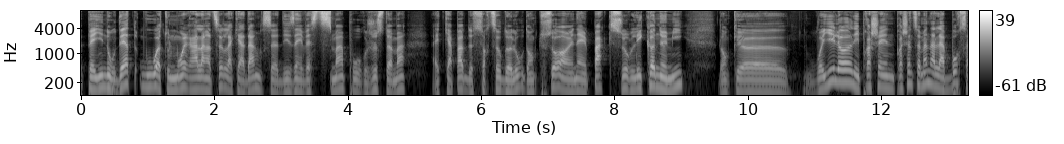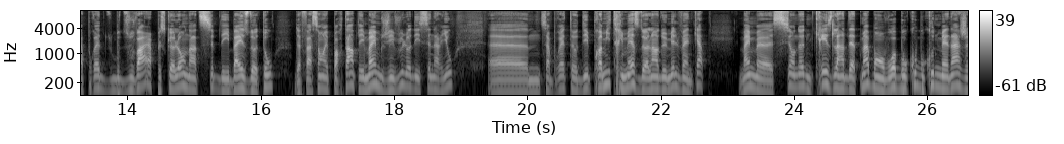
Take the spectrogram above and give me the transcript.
payer nos dettes ou à tout le moins ralentir la cadence des investissements pour justement être capable de sortir de l'eau. Donc, tout ça a un impact sur l'économie. Donc, euh, vous voyez, là, les prochaines, prochaines semaines à la bourse, ça pourrait être du, vert, puisque là, on anticipe des baisses de taux de façon importante. Et même, j'ai vu là, des scénarios, euh, ça pourrait être des premiers trimestres de l'an 2024. Même si on a une crise de l'endettement, on voit beaucoup, beaucoup de ménages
